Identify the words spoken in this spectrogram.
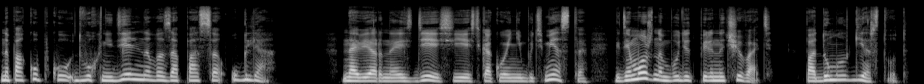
на покупку двухнедельного запаса угля. Наверное, здесь есть какое-нибудь место, где можно будет переночевать, подумал Герствуд.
